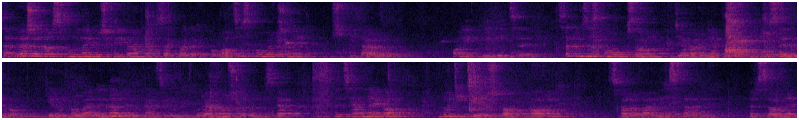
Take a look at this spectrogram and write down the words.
Zaprasza do wspólnego śpiewania w zakładach pomocy społecznej, w szpitalu, w poliklinice. Celem zespołu są działania terapii piosenką, kierunkowane na edukację kulturalną środowiska specjalnego, ludzi ciężko chorych, schorowanych, starych, personel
